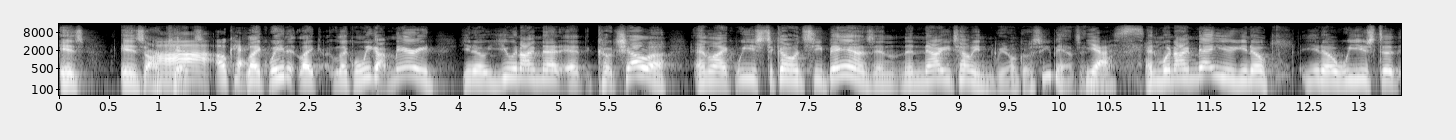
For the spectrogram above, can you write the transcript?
is is our kids. Ah, kids. okay. Like wait, like like when we got married, you know, you and I met at Coachella, and like we used to go and see bands, and then now you tell me we don't go see bands anymore. Yes. And when I met you, you know, you know, we used to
